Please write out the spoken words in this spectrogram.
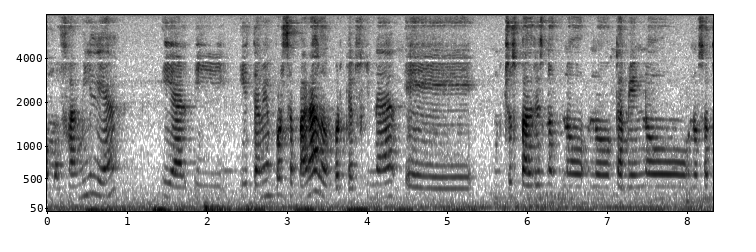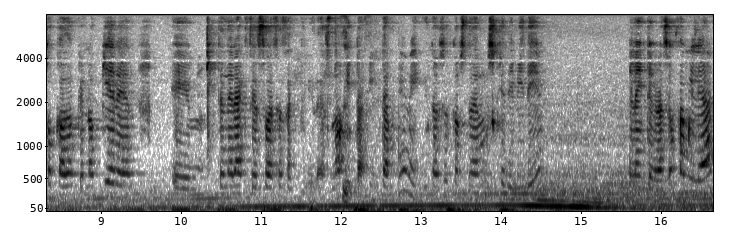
como familia y, y, también por separado, porque al final eh, muchos padres no, no, no, también no, nos ha tocado que no quieren eh, tener acceso a esas actividades, ¿no? Y, también, entonces nos tenemos que dividir en la integración familiar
